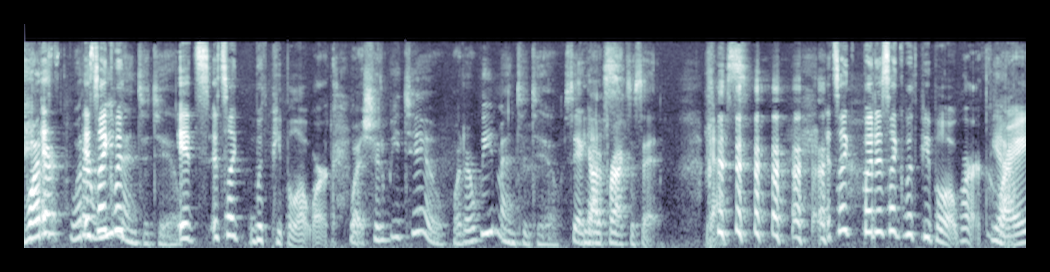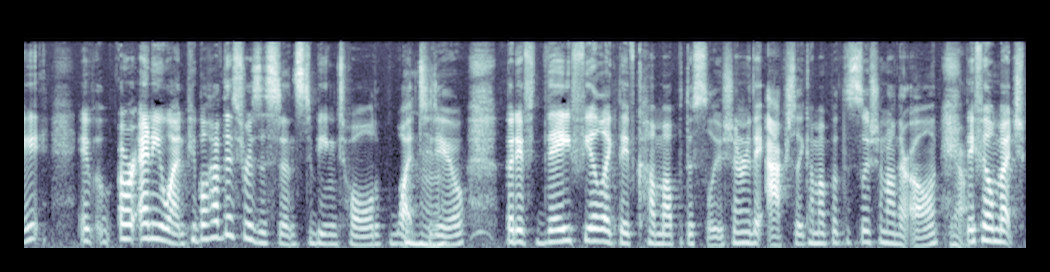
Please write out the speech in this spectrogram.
What are what it's are like we with- meant to do? It's it's like with people at work. what should we do? What are we meant to do? See, I got to practice it. Yes. it's like, but it's like with people at work, Yeah. right? If, or anyone, people have this resistance to being told what Mm-hmm. to do. But if they feel like they've come up with a solution or they actually come up with the solution on their own, Yeah. Mm-hmm. they feel much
